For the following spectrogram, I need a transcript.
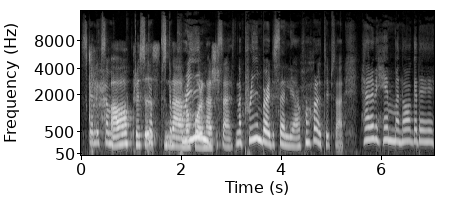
Ska liksom... Ja, precis. Ska, ska När man Preem, får den här... så här, när Preem började sälja, var det typ så här? Här har vi hemmalagade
